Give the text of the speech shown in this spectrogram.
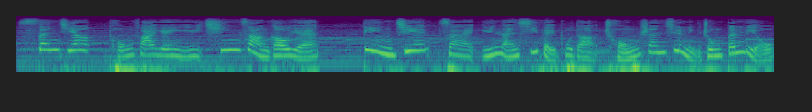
三江同发源于青藏高原，并肩在云南西北部的崇山峻岭中奔流。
